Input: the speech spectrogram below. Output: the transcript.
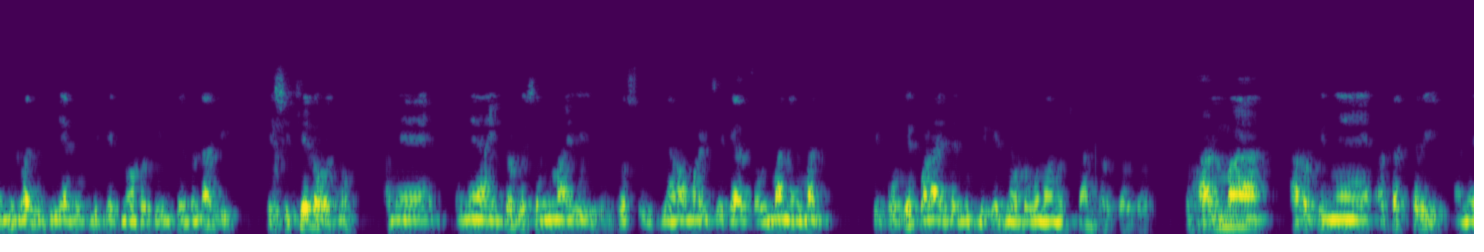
એની પાસેથી આ ડુપ્લિકેટ નોટો કેવી રીતે બનાવી એ શીખેલો હતો. અને એને આ ઇન્ટ્રોગેશનમાં એવી વસ્તુ જાણવા મળી છે કે આ સલમાન અહેમદ એ પોતે પણ આ રીતે ડુપ્લિકેટ નોટો બનાવવાનું કામ કરતો હતો. તો હાલમાં આરોપીને અટક કરી અને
